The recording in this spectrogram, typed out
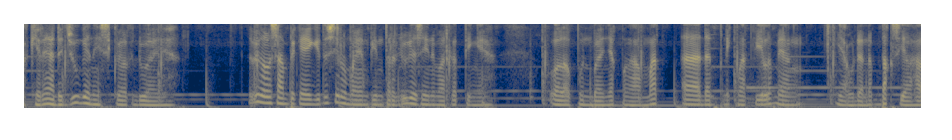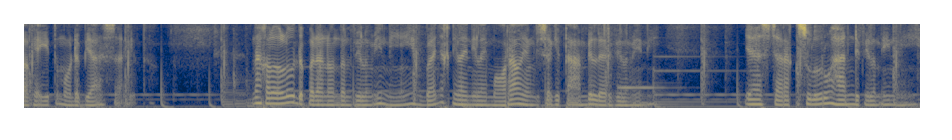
akhirnya ada juga nih sequel keduanya. Tapi kalau sampai kayak gitu sih lumayan pinter juga sih ini marketingnya. Walaupun banyak pengamat uh, dan penikmat film yang ya udah nebak sih hal-hal kayak gitu mau udah biasa gitu Nah kalau lu udah pada nonton film ini Banyak nilai-nilai moral yang bisa kita ambil dari film ini. Ya secara keseluruhan di film ini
